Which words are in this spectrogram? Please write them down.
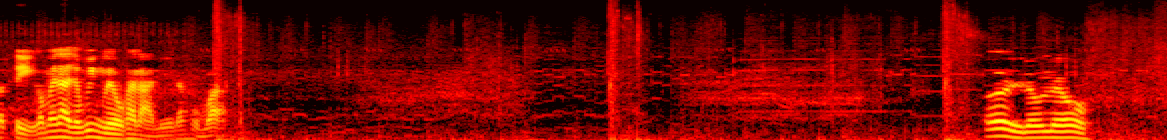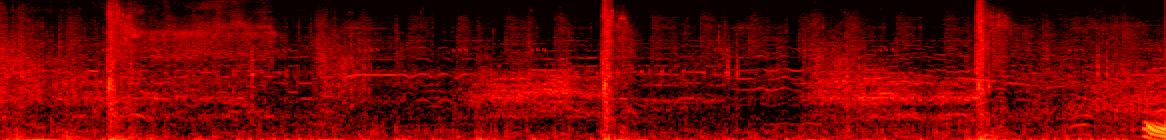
สติก็ไม่น่าจะวิ่งเร็วขนาดนี้นะผมว่า เอ้ย เร็วเร็วเฮ้ย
